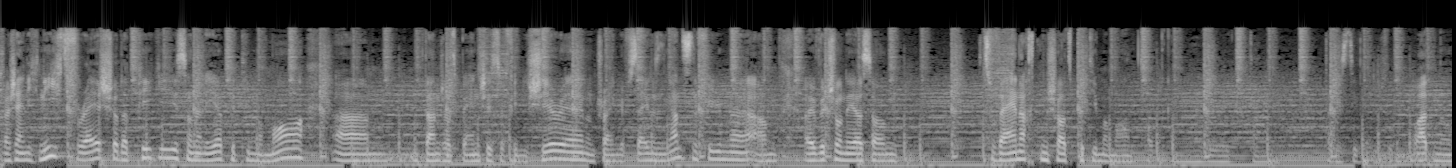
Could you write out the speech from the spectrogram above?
wahrscheinlich nicht Fresh oder Piggy, sondern eher Petit Maman. Ähm, und dann schaut Banshees of Inisherin und Triangle of Sadness, die ganzen Filme. Ähm, aber ich würde schon eher sagen, zu Weihnachten schaut Petit Maman und Top Gun. Dann, dann ist die Welt wieder in Ordnung.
